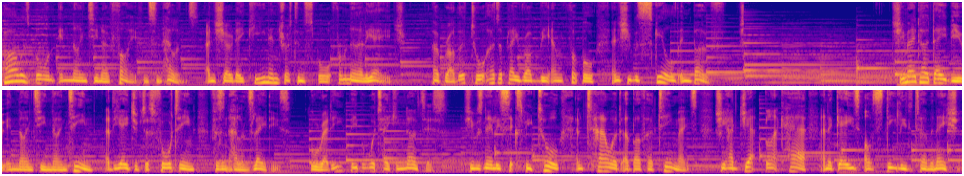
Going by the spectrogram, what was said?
Parr was born in 1905 in St Helens and showed a keen interest in sport from an early age. Her brother taught her to play rugby and football, and she was skilled in both. She made her debut in 1919 at the age of just 14 for St Helens Ladies. Already, people were taking notice. She was nearly six feet tall and towered above her teammates. She had jet black hair and a gaze of steely determination.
